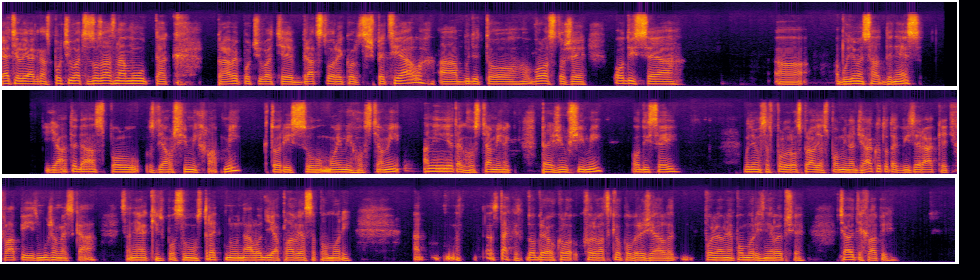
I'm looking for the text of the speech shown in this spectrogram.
Priatelia, ak nás počúvate zo záznamu, tak práve počúvate Bratstvo Records špeciál a bude to, volá to, že Odisea a, a budeme sa dnes, ja teda spolu s ďalšími chlapmi, ktorí sú mojimi hostiami, ani nie tak hostiami, ako preživšími Odisei, budeme sa spolu rozprávať a spomínať, že ako to tak vyzerá, keď chlapí z mužom SK sa nejakým spôsobom stretnú na lodi a plavia sa po mori a, a tak dobre okolo chorvátskeho pobrežia, ale podľa mňa pomory znie lepšie. Čaute chlapi.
